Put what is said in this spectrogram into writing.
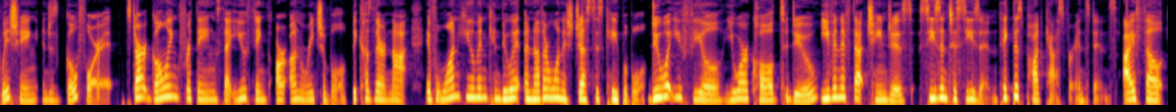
wishing and just go for it. Start going for things that you think are unreachable because they're not. If one human can do it, another one is just as capable. Do what you feel you are called to do, even if that changes season to season. Take this podcast, for instance. I felt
